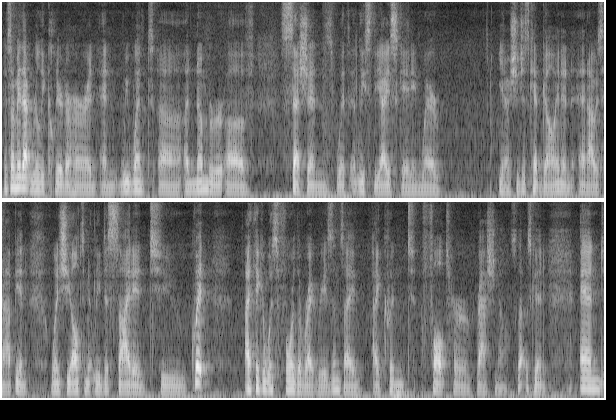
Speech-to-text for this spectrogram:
And so i made that really clear to her and, and we went uh, a number of sessions with at least the ice skating where you know she just kept going and, and i was happy. And when she ultimately decided to quit i think it was for the right reasons. I i couldn't fault her rationale. So that was good. And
